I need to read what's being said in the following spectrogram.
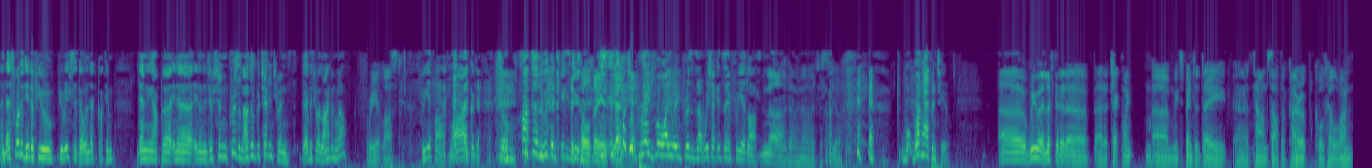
And that's what he did a few few weeks ago, and that got him landing up uh, in a in an Egyptian prison. Adil, good chatting to you, and glad that you're alive and well. Free at last. Free at last. My goodness. So Martin Luther King Six whole days. Is, is yeah. that what you prayed for while you were in prison? I wish I could say free at last. No, no, no. Just you know. What happened to you? Uh, we were lifted at a at a checkpoint. Mm-hmm. Um, we'd spent a day in a town south of Cairo called Helwan,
